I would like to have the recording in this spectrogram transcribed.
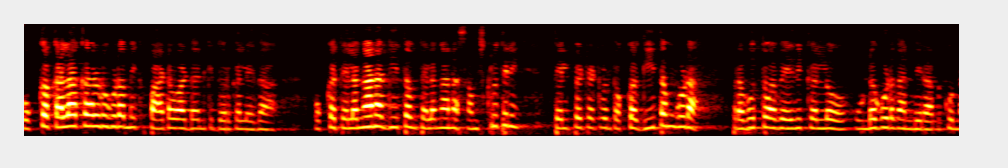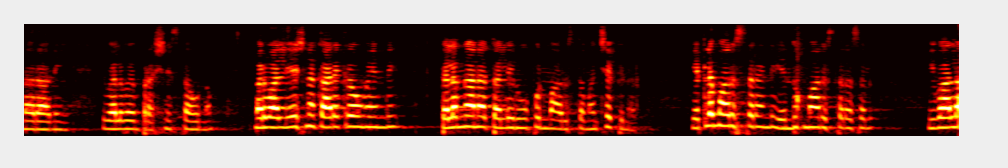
ఒక్క కళాకారుడు కూడా మీకు పాట పాడడానికి దొరకలేదా? ఒక్క తెలంగాణ గీతం తెలంగాణ సంస్కృతిని తెలిపేటటువంటి ఒక్క గీతం కూడా ప్రభుత్వ వేదికల్లో ఉండకూడదని మీరు అనుకున్నారా అని ఇవాళ మేము ప్రశ్నిస్తూ ఉన్నాం. మరి వాళ్ళు చేసిన కార్యక్రమం ఏంది? తెలంగాణ తల్లి రూపును మారుస్తామని చెప్పినారు. ఎట్లా మారుస్తారండి? ఎందుకు మారుస్తారు అసలు? ఇవాళ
